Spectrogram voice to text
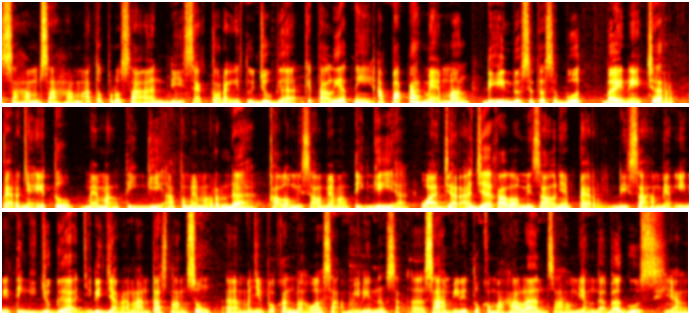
saham-saham atau perusahaan di sektor yang itu juga kita lihat nih apakah memang di industri tersebut by nature pernya itu memang tinggi atau memang rendah? Kalau misalnya memang tinggi ya wajar aja kalau misalnya per di saham yang ini tinggi juga. Jadi jangan lantas langsung uh, menyimpulkan bahwa saham ini ini eh, saham ini tuh kemahalan, saham yang nggak bagus, yang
